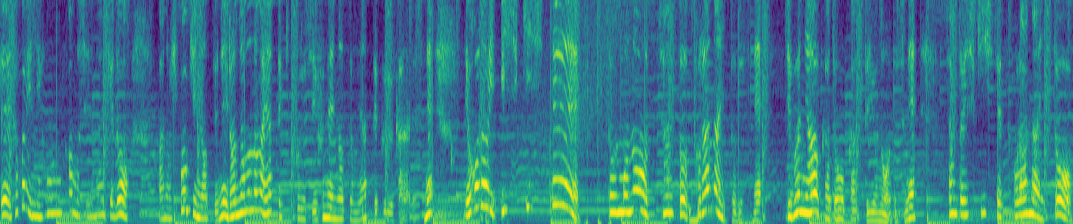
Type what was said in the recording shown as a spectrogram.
て特に日本かもしれないけどあの飛行機に乗ってねいろんなものがやってくるし船に乗ってもやってくるからですね。よほど意識してそういうものをちゃんと取らないとですね自分に合うかどうかっていうのをですねちゃんと意識して取らないと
